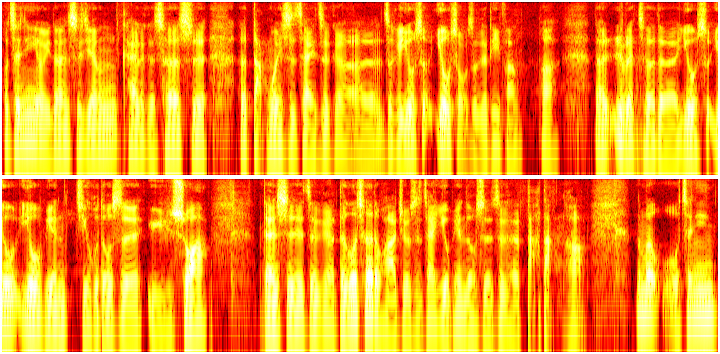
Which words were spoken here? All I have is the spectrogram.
我曾经有一段时间开了个车，是呃档位是在这个这个右手右手这个地方啊。那日本车的右手右右边几乎都是雨刷，但是这个德国车的话，就是在右边都是这个打档哈。那么我曾经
